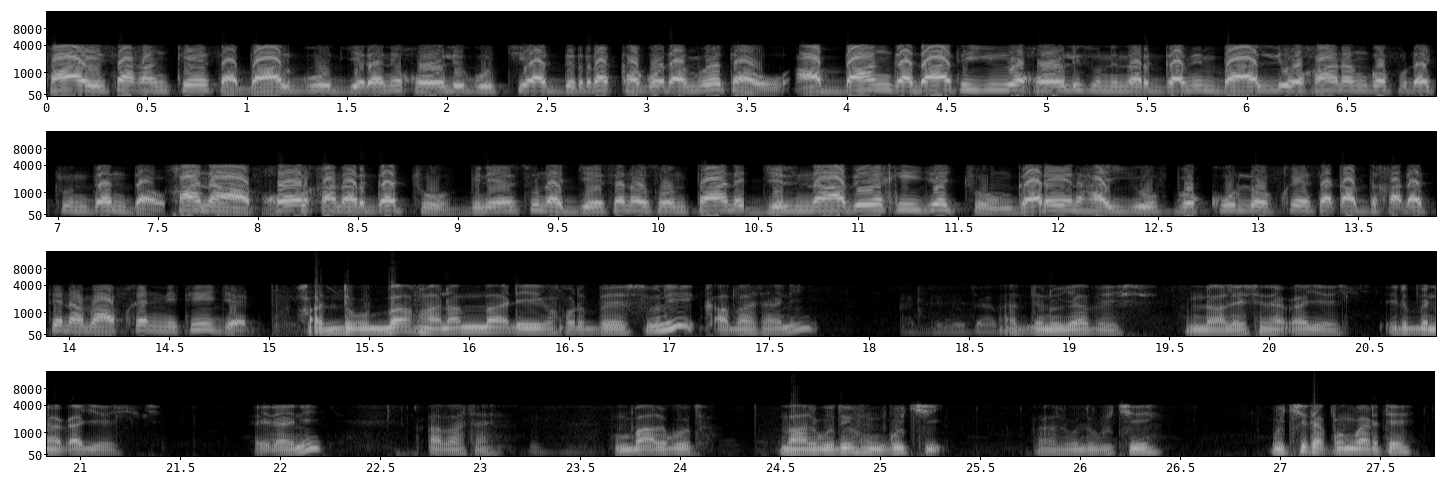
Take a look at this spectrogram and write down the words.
Faayi isa kan keessa baalguut jedhanii hoolii guchii addirra akka godhamu yoo ta'u abbaan gadaatiyyuu hoolii sun hin argamin baalli yookaan hangoo fudhachuu hin danda'u. Kanaaf hool kan argachuuf bineensuun ajjeesan osoo hin taane jilnaabeekii jechuun gareen hayyuuf bokkuulla of keessa qabdu kadhatte namaaf kennitii jedhu. Haddu gubbaa kan amma dhiiga korbeessuuni qabatanii addunu jabeessi hundaalessi na qajeelchi irbi na qajeelchi jedhanii qabatan baalguuta baalguutii kun guchii baalguutii guchii guchii takkum gartee Ee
